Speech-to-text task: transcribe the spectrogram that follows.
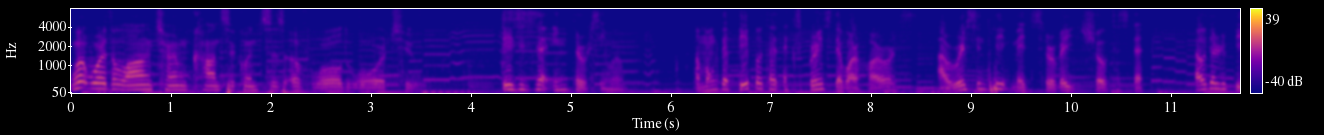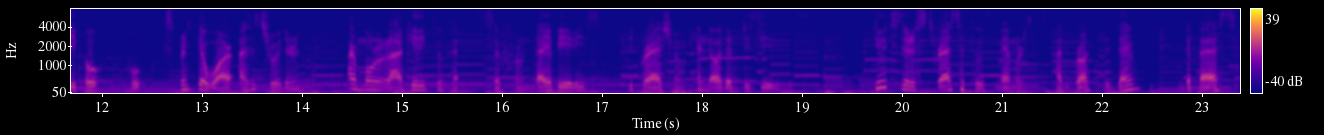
What were the long term consequences of World War II? This is an interesting one. Among the people that experienced the war horrors, a recently made survey showed us that elderly people who experienced the war as children are more likely to, to suffer from diabetes, depression, and other diseases. Due to the stress that those memories had brought to them in the past,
